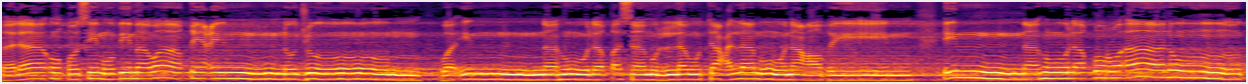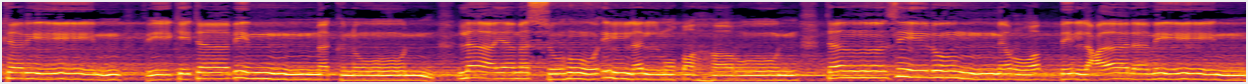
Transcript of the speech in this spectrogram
فلا أقسم بمواقع النجوم وإنه لقسم لو تعلمون عظيم. إنه لقرآن كريم في كتاب مكنون لا يمسه إلا المطهرون تنزيل من رب العالمين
